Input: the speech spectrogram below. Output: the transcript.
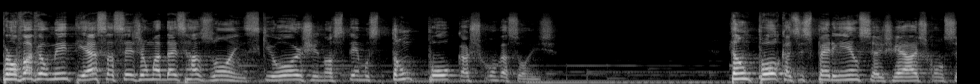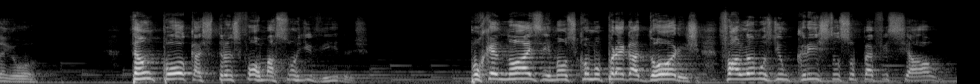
Provavelmente essa seja uma das razões que hoje nós temos tão poucas conversões tão poucas experiências reais com o Senhor, tão poucas transformações de vidas. Porque nós, irmãos, como pregadores, falamos de um Cristo superficial,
